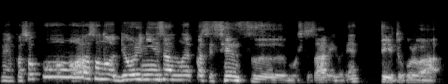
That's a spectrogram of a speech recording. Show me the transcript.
ねやっぱそこは、その料理人さんのやっぱりセンスも一つあるよねっていうところは、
